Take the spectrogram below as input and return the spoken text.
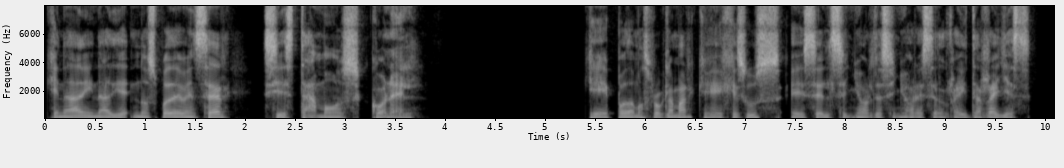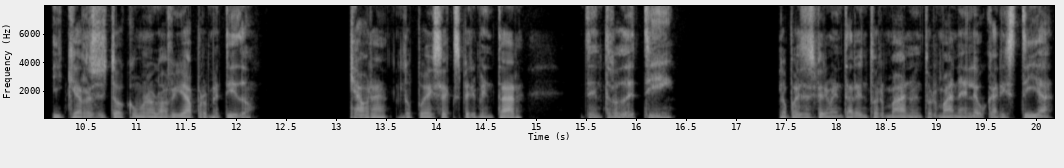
que nada ni nadie nos puede vencer si estamos con Él. Que podamos proclamar que Jesús es el Señor de señores, el Rey de reyes, y que resucitó como nos lo había prometido. Que ahora lo puedes experimentar dentro de ti. Lo puedes experimentar en tu hermano, en tu hermana, en la Eucaristía,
